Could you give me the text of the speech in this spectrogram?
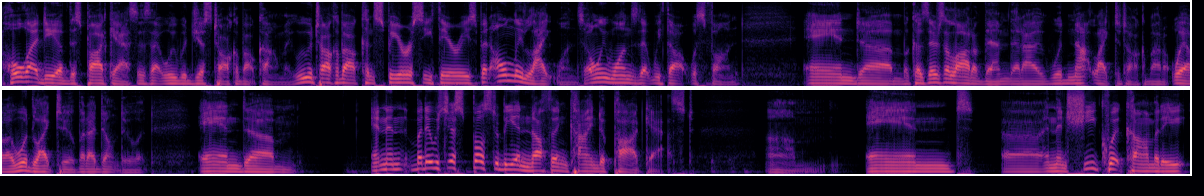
whole idea of this podcast is that we would just talk about comedy. We would talk about conspiracy theories, but only light ones, only ones that we thought was fun. And um, because there's a lot of them that I would not like to talk about. Well, I would like to, but I don't do it. And um, and then, but it was just supposed to be a nothing kind of podcast. Um, and uh, and then she quit comedy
